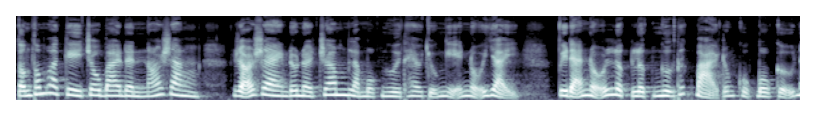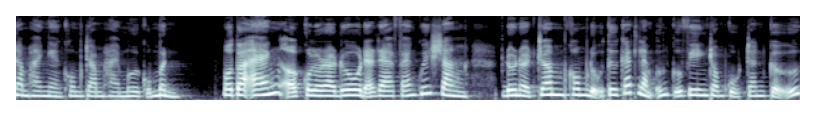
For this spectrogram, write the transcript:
Tổng thống Hoa Kỳ Joe Biden nói rằng rõ ràng Donald Trump là một người theo chủ nghĩa nổi dậy vì đã nỗ lực lật ngược thất bại trong cuộc bầu cử năm 2020 của mình. Một tòa án ở Colorado đã ra phán quyết rằng Donald Trump không đủ tư cách làm ứng cử viên trong cuộc tranh cử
